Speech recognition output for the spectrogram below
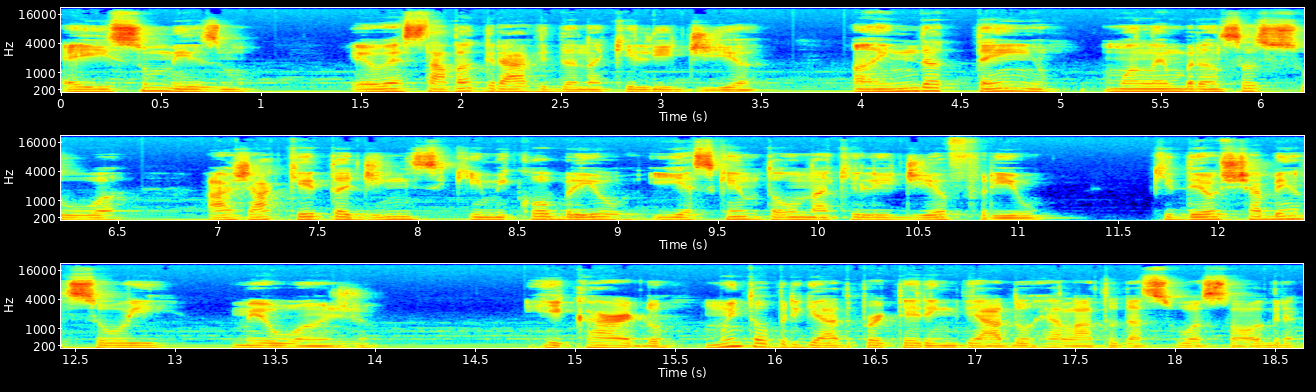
É isso mesmo, eu estava grávida naquele dia. Ainda tenho uma lembrança sua, a jaqueta jeans que me cobriu e esquentou naquele dia frio. Que Deus te abençoe, meu anjo. Ricardo, muito obrigado por ter enviado o relato da sua sogra.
